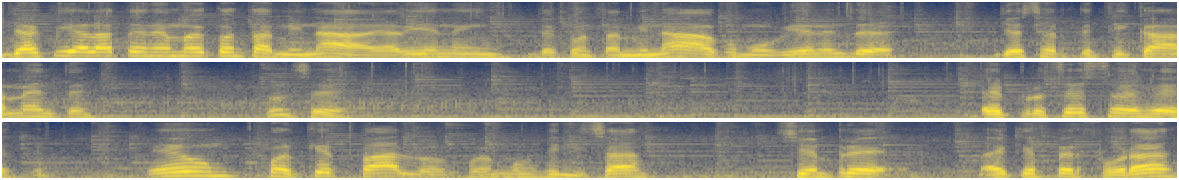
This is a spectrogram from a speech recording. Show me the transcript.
Ya aquí ya la tenemos decontaminada, ya vienen decontaminadas, como vienen de, ya certificadamente. Entonces, el proceso es este. Es un cualquier palo, lo podemos utilizar. Siempre hay que perforar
